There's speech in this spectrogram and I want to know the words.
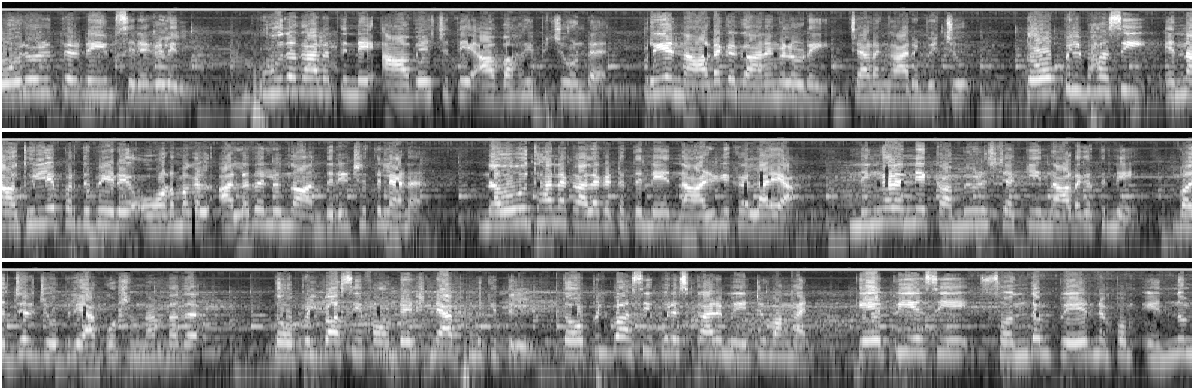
ഓരോരുത്തരുടെയും സിരകളിൽ ഭൂതകാലത്തിന്റെ ആവേശത്തെ ആവാഹിപ്പിച്ചുകൊണ്ട് പ്രിയ നാടക ഗാനങ്ങളോടെ ചടങ്ങ് ആരംഭിച്ചു. തോപ്പിൽ ഭാസി എന്ന അതുല്യ പ്രതിഭയുടെ ഓർമ്മകൾ അലതല്ലുന്ന അന്തരീക്ഷത്തിലാണ് നവോത്ഥാന കാലഘട്ടത്തിന്റെ നാഴികക്കല്ലായ നിങ്ങൾ എന്നെ കമ്മ്യൂണിസ്റ്റാക്കി നാടകത്തിന്റെ വജ്ര ജൂബിലി ആഘോഷം നടന്നത്. തോപ്പിൽ ബാസി ഫൗണ്ടേഷന്റെ ആഭിമുഖ്യത്തിൽ തോപ്പിൽ ബാസി പുരസ്കാരം ഏറ്റുവാങ്ങാൻ കെ പി എസ് സിയെ സ്വന്തം പേരിനൊപ്പം എന്നും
